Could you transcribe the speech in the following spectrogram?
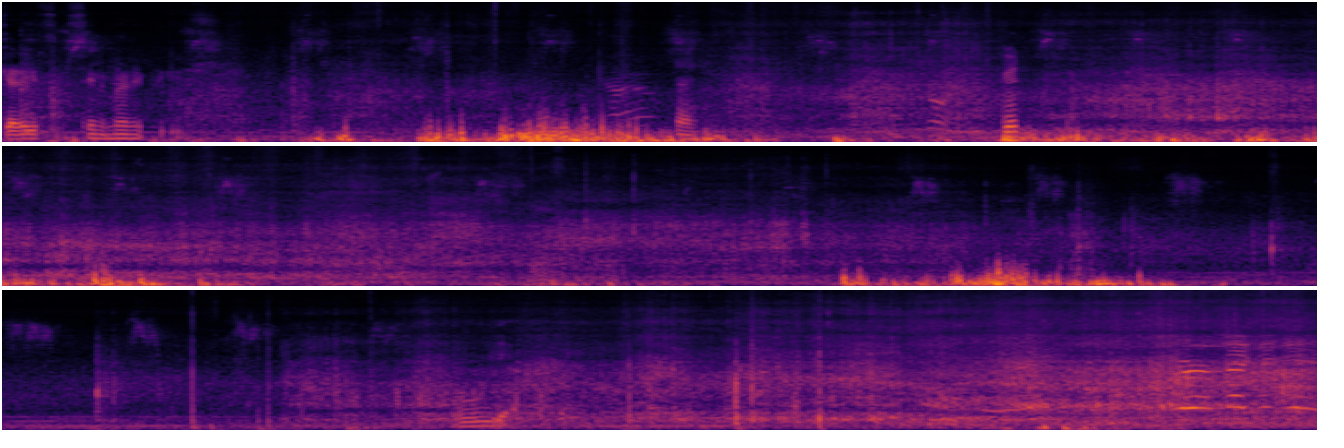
Gotta get some cinematic views. Hey. Good. Oh yeah. You're mega gay.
